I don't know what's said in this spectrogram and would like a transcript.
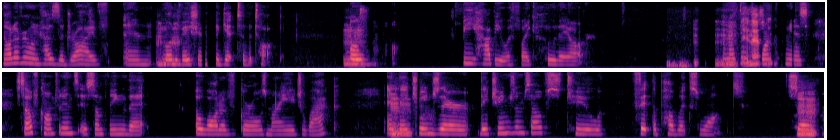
not everyone has the drive and mm-hmm. motivation to get to the top mm-hmm. or be happy with like who they are. Mm-hmm. And I think and one thing is self confidence is something that a lot of girls my age lack. And they mm-hmm. change their they change themselves to fit the public's wants. So mm-hmm.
